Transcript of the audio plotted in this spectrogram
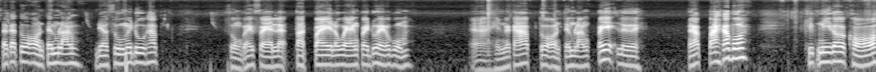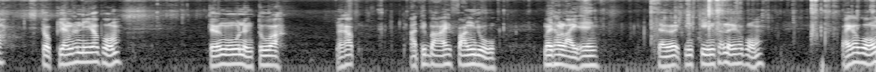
แล้วก็ตัวอ่อนเต็มรัง เดี๋ยวซูมให้ดูครับ ส่งไปให้แฟนแล้วตัดไประแวงไปด้วยครับผมอ่าเห็นไหมครับ ตัวอ่อนเต็มรังเป๊ะเลยนะครับไปครับผม คลิปนี้ก็ขอจบเพียงเท่านี้ครับผม เจองูหนึ่งตัวนะครับ อธิบายฟังอยู่ไม่เท่าไหร่เอง เจอจริงๆซะเลยครับผม ไปครับผม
